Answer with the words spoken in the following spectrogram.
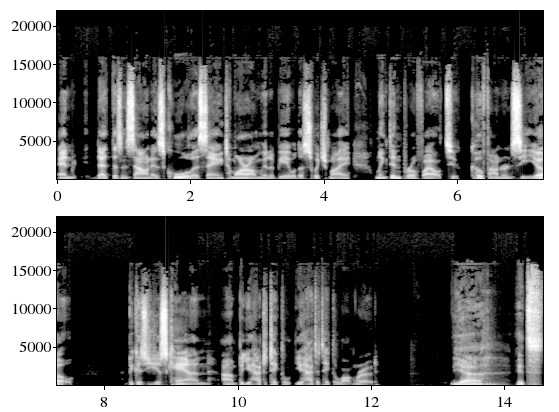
and that doesn't sound as cool as saying tomorrow i'm going to be able to switch my linkedin profile to co-founder and ceo because you just can, um, but you have to take the you have to take the long road. Yeah, it's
